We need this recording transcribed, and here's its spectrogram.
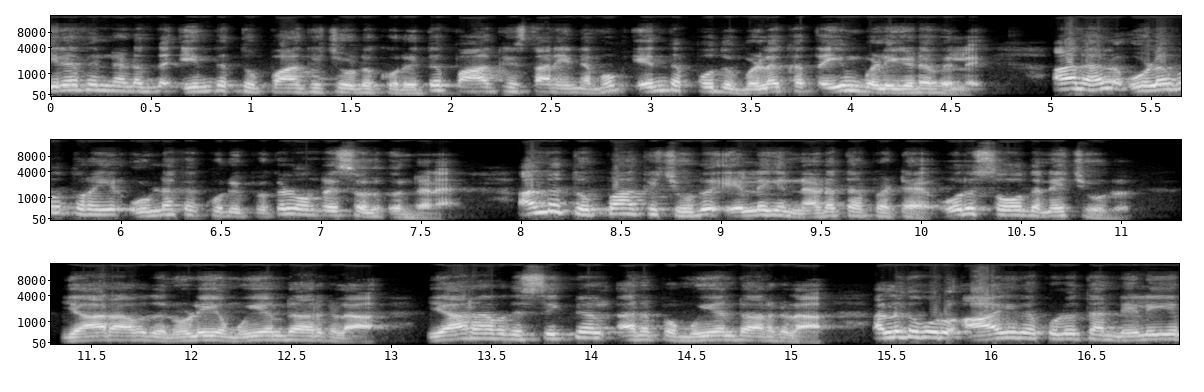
இரவில் நடந்த இந்த துப்பாக்கிச்சூடு குறித்து பாகிஸ்தான் இன்னமும் எந்த பொது விளக்கத்தையும் வெளியிடவில்லை. ஆனால் உளவுத்துறையின் உள்ளக குறிப்புகள் ஒன்றை சொல்கின்றன. அந்த துப்பாக்கிச்சூடு எல்லையில் நடத்தப்பட்ட ஒரு சோதனை சூடு. யாராவது நுழைய முயன்றார்களா? யாராவது சிக்னல் அனுப்ப முயன்றார்களா? அல்லது ஒரு ஆயுத குழு தன் நிலையை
